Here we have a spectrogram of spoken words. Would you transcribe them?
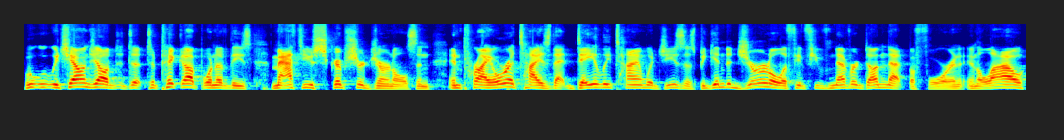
We challenge y'all to, to, pick up one of these Matthew scripture journals and, and prioritize that daily time with Jesus. Begin to journal if, if you've never done that before and, and allow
